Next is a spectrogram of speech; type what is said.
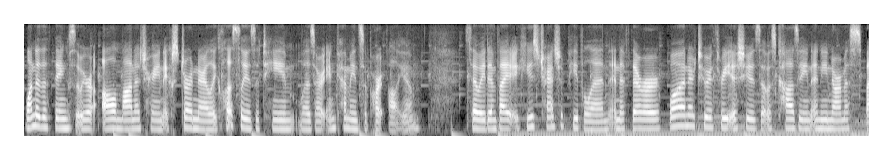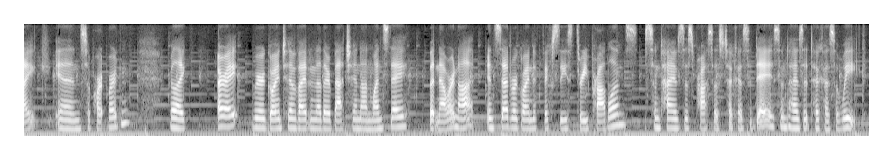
One of the things that we were all monitoring extraordinarily closely as a team was our incoming support volume. So we'd invite a huge tranche of people in, and if there were one or two or three issues that was causing an enormous spike in support burden, we're like, all right, we're going to invite another batch in on Wednesday, but now we're not. Instead, we're going to fix these three problems. Sometimes this process took us a day, sometimes it took us a week,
